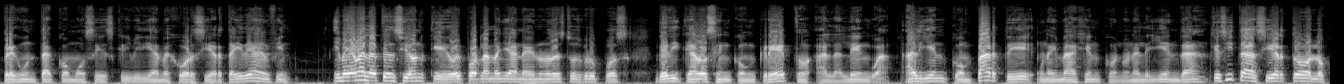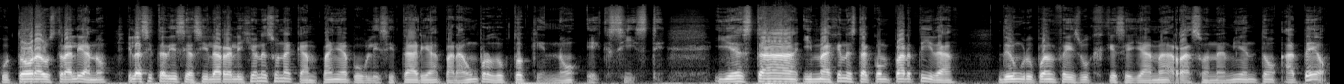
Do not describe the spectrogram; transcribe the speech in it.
pregunta cómo se escribiría mejor cierta idea, en fin. Y me llama la atención que hoy por la mañana en uno de estos grupos dedicados en concreto a la lengua, alguien comparte una imagen con una leyenda que cita a cierto locutor australiano y la cita dice así, la religión es una campaña publicitaria para un producto que no existe. Y esta imagen está compartida de un grupo en Facebook que se llama Razonamiento Ateo.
